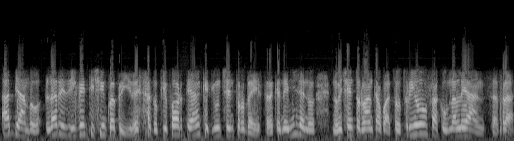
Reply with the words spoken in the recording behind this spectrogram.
abbiamo la, il 25 aprile è stato più forte anche di un centrodestra che nel 1994 trionfa con un'alleanza fra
